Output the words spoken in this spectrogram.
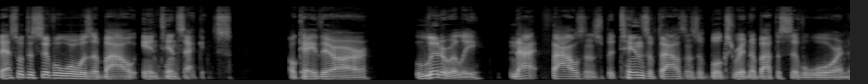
That's what the Civil War was about in 10 seconds. Okay, there are literally not thousands, but tens of thousands of books written about the Civil War, and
